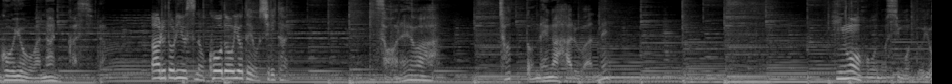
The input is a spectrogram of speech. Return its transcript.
ご用は何かしら？アルトリウスの行動予定を知りたい。それはちょっと根が張るわね。非合法の仕事よ。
